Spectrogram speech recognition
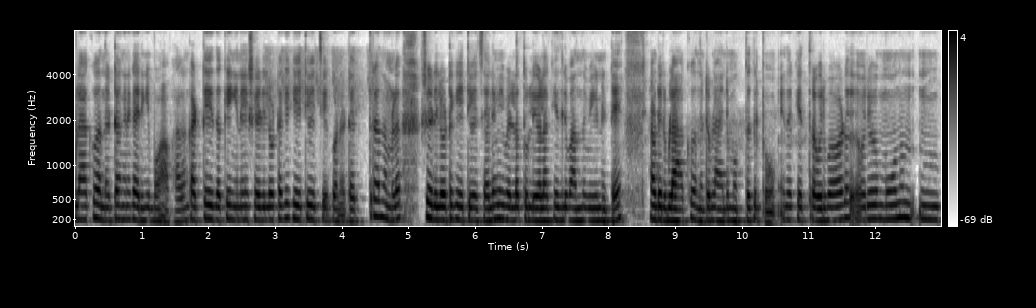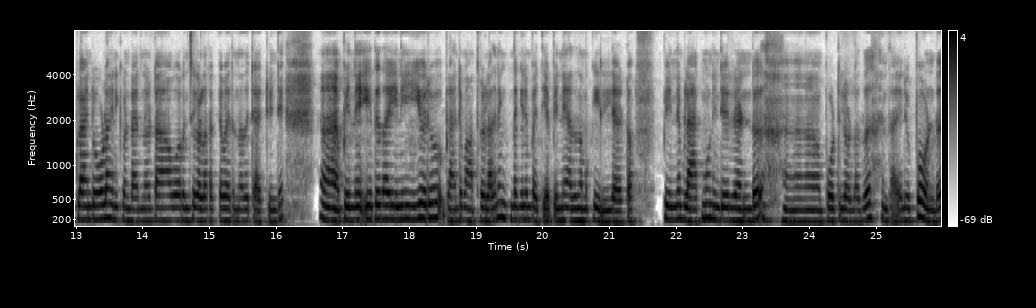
ബ്ലാക്ക് വന്നിട്ട് അങ്ങനെ കരിങ്ങി പോകും ആ ഭാഗം കട്ട് ചെയ്തൊക്കെ ഇങ്ങനെ ഷെഡിലോട്ടൊക്കെ കയറ്റി വെച്ചേക്കാണ് കേട്ടോ. എത്ര നമ്മൾ ഷെഡിലോട്ട് കയറ്റി വെച്ചാലും ഈ വെള്ളത്തുള്ളികളൊക്കെ ഇതിൽ വന്ന് വീണിട്ടേ അവിടെ ഒരു ബ്ലാക്ക് വന്നിട്ട് പ്ലാന്റ് മൊത്തത്തിൽ പോകും ഇതൊക്കെ എത്ര ഒരുപാട് ഒരു മൂന്ന് പ്ലാന്റോളം എനിക്കുണ്ടായിരുന്നു കേട്ടോ. ആ ഓറഞ്ച് കളറൊക്കെ വരുന്നത് ടാറ്റുവിന്റെ. പിന്നെ ഇത് ഇനി ഈ ഒരു പ്ലാന്റ് മാത്രമേ ഉള്ളൂ. അതിന് എന്തെങ്കിലും പറ്റിയാൽ പിന്നെ അത് നമുക്ക് ഇല്ല കേട്ടോ. പിന്നെ ബ്ലാക്ക് മൂണിന്റെ ഒരു രണ്ട് പോട്ടിലുള്ളത് എന്തായാലും ഇപ്പോൾ ഉണ്ട്.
